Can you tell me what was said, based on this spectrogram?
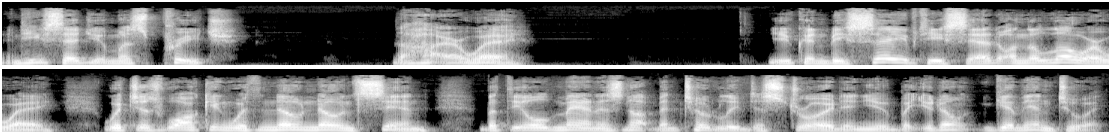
And he said, You must preach the higher way. You can be saved, he said, on the lower way, which is walking with no known sin, but the old man has not been totally destroyed in you, but you don't give in to it.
